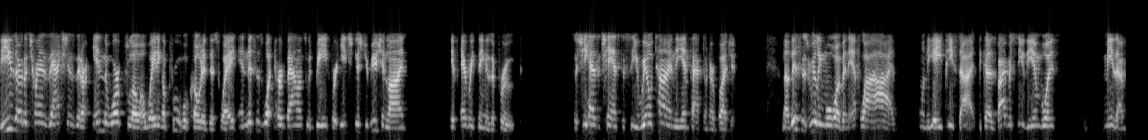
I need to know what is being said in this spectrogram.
These are the transactions that are in the workflow awaiting approval coded this way, and this is what her balance would be for each distribution line if everything is approved. So she has a chance to see real time the impact on her budget. Now, this is really more of an FYI on the AP side because if I receive the invoice, means I've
